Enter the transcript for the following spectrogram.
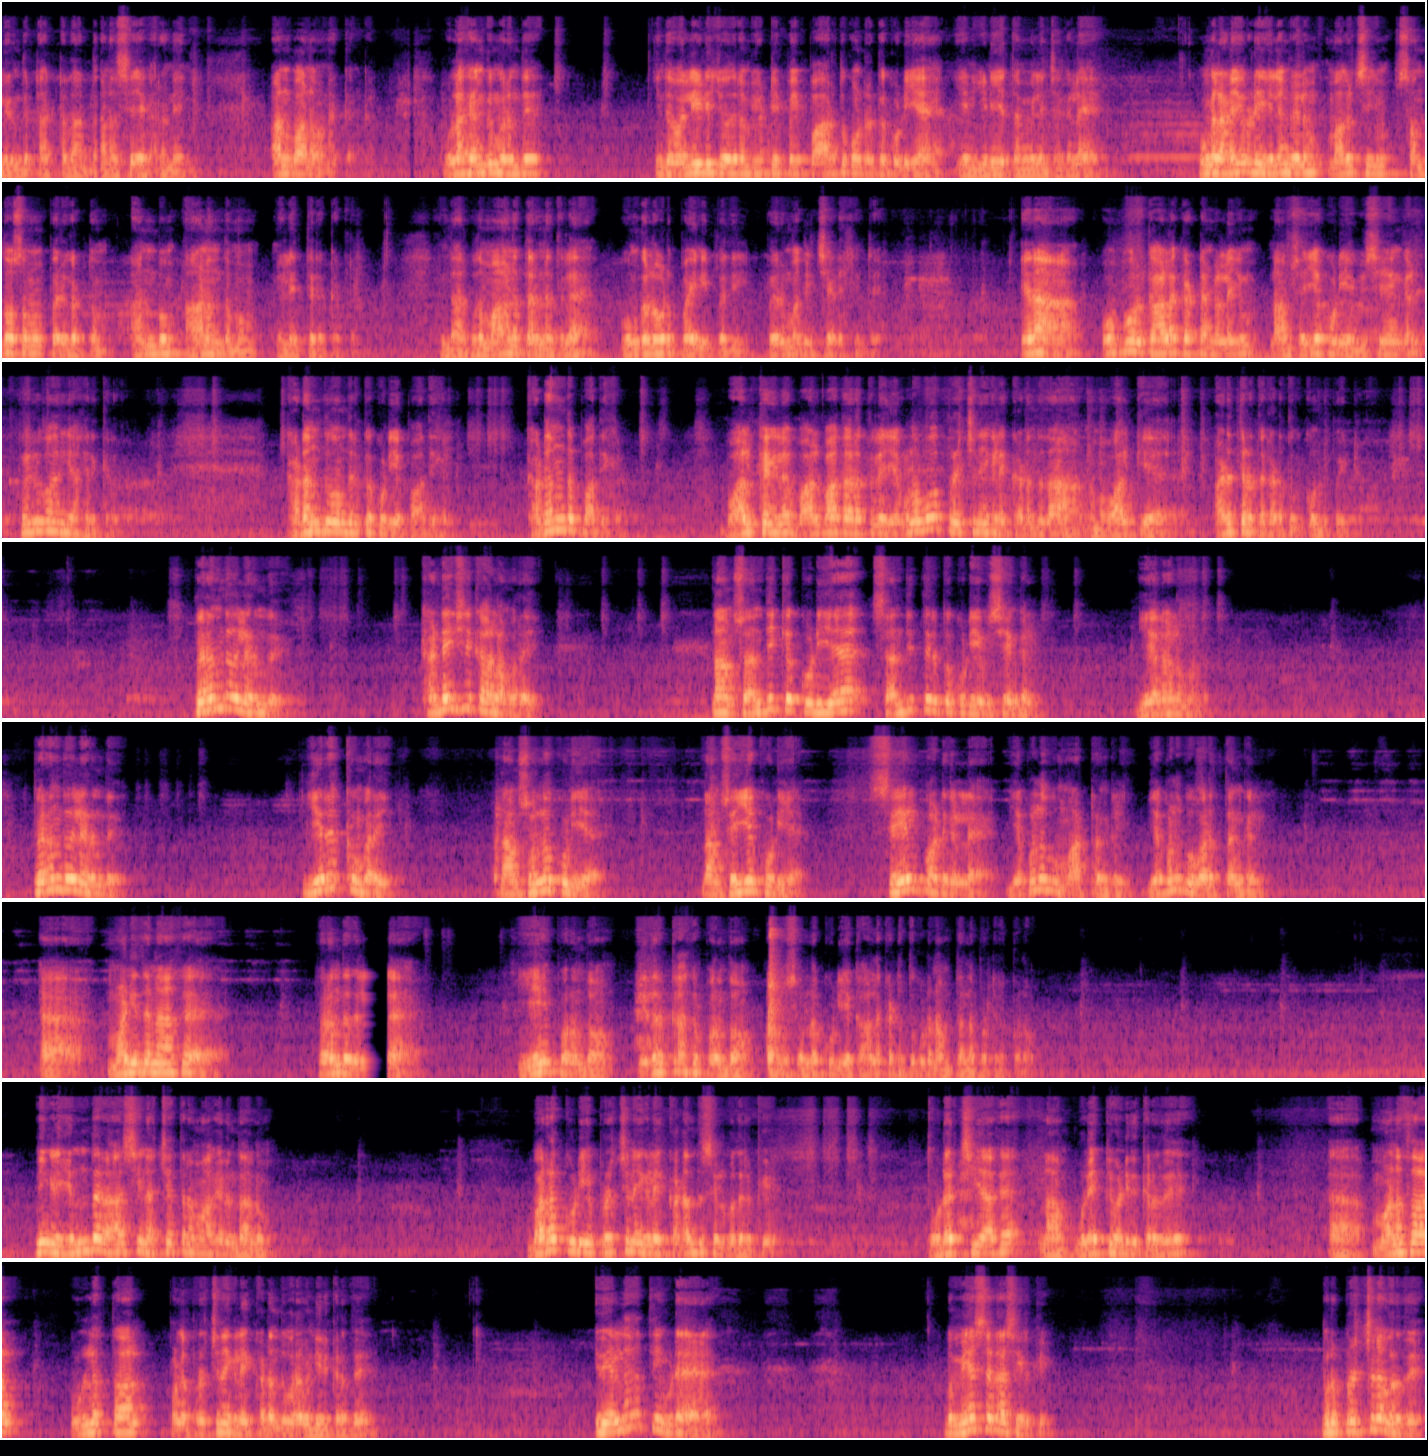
இருந்து doctor R தனசேகரனின் அன்பான வணக்கங்கள். உலகெங்கும் இருந்து இந்த வல்லீடி ஜோதிடம் யூடியூப்பை பார்த்து கொண்டிருக்கக்கூடிய என் இனிய தமிழ் நெஞ்சங்களே உங்கள் அனைவருடைய இளங்களிலும் மகிழ்ச்சியும் சந்தோஷமும் பெருகட்டும் அன்பும் ஆனந்தமும் நிலைத்திருக்கட்டும். இந்த அற்புதமான தருணத்தில் உங்களோடு பயணிப்பதில் பெருமகிழ்ச்சி அடைகின்றேன். ஏன்னா ஒவ்வொரு காலகட்டங்களிலையும் நாம் செய்யக்கூடிய விஷயங்கள் பெருவாரியாக இருக்கிறது. கடந்து வந்திருக்கக்கூடிய பாதைகள் கடந்த பாதைகள். வாழ்க்கையில் வாழ்வாதாரத்தில் எவ்வளவோ பிரச்சனைகளை கடந்து தான் நம்ம வாழ்க்கையை அடுத்தடுத்த கடத்துக்கு கொண்டு போயிட்டுருக்கோம். பிறந்ததுலேருந்து கடைசி காலம் வரை நாம் சந்திக்கக்கூடிய சந்தித்திருக்கக்கூடிய விஷயங்கள் ஏராளமானது. பிறந்ததிலிருந்து இறக்கும் வரை நாம் சொல்லக்கூடிய நாம் செய்யக்கூடிய செயல்பாடுகளில் எவ்வளவு மாற்றங்கள் எவ்வளவு வருத்தங்கள் மனிதனாக பிறந்ததில் ஏன் பிறந்தோம்? எதற்காக பிறந்தோம்? அப்படின்னு சொல்லக்கூடிய காலகட்டத்து கூட நாம் தள்ளப்பட்டிருக்கிறோம். நீங்கள் எந்த ராசி நட்சத்திரமாக இருந்தாலும் வரக்கூடிய பிரச்சனைகளை கடந்து செல்வதற்கு தொடர்ச்சியாக நாம் உழைக்க வேண்டியிருக்கிறது. மனதால் உள்ளத்தால் பல பிரச்சனைகளை கடந்து வர வேண்டியிருக்கிறது. இது எல்லாத்தையும் விட இப்போ மேசராசி இருக்கு. ஒரு பிரச்சனை வருது.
